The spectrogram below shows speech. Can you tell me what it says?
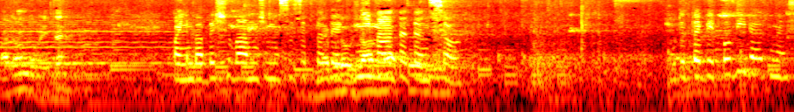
Pardon, dovolíte? Paní Babišová, můžeme se zeptat, jak vnímáte ten soud? Budete vypovídat dnes?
